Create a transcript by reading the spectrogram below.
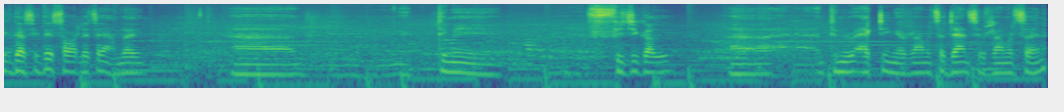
सिक्दा सिक्दै सरले चाहिँ हामीलाई तिमी फिजिकल तिम्रो एक्टिङहरू राम्रो छ डान्सहरू राम्रो छ होइन?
